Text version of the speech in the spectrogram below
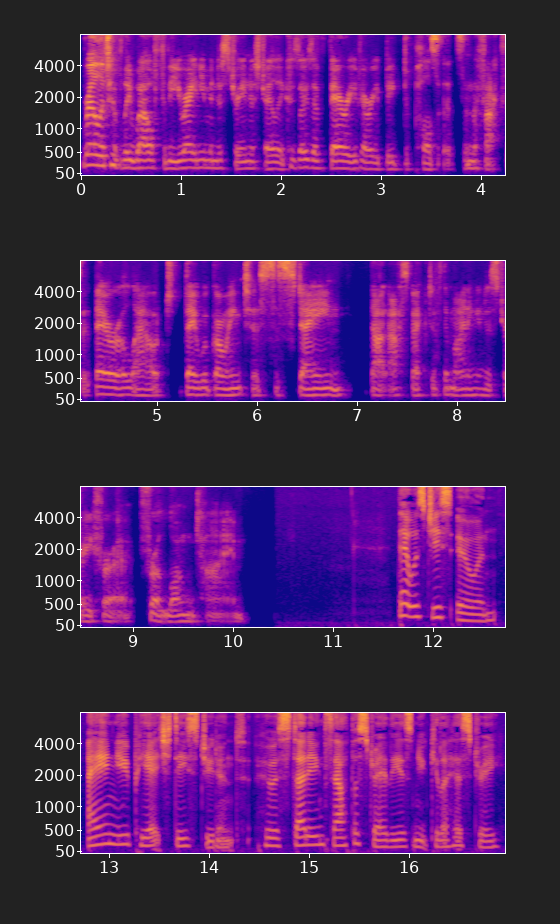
relatively well for the uranium industry in Australia because those are very, very big deposits. And the fact that they're allowed, they were going to sustain that aspect of the mining industry for a, for a long time. That was Jess Irwin, ANU PhD student, who is studying South Australia's nuclear history.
